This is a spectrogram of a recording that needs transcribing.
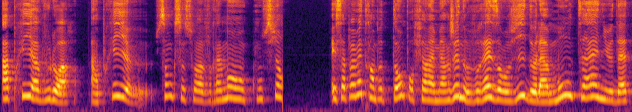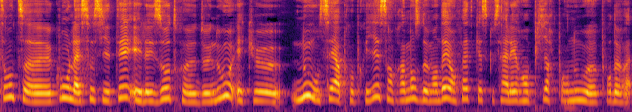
appris à vouloir, appris euh, sans que ce soit vraiment conscient. Et ça peut mettre un peu de temps pour faire émerger nos vraies envies de la montagne d'attentes euh, qu'ont la société et les autres de nous et que nous on s'est approprié sans vraiment se demander en fait qu'est-ce que ça allait remplir pour nous euh, pour de vrai.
